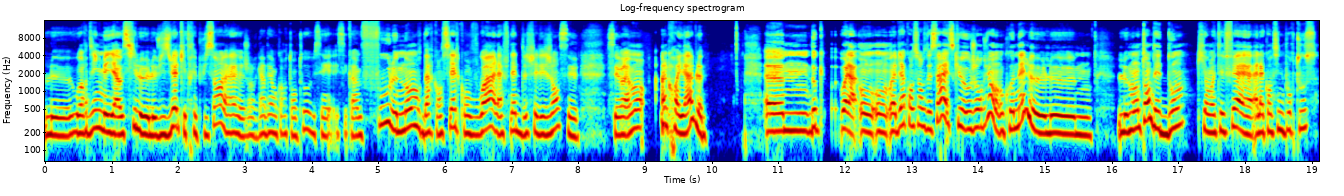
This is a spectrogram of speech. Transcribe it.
le, wording, mais il y a aussi le, visuel qui est très puissant. Là, je regardais encore tantôt, c'est quand même fou le nombre d'arc-en-ciel qu'on voit à la fenêtre de chez les gens. C'est vraiment incroyable. donc voilà, on, a bien conscience de ça. Est-ce qu'aujourd'hui, on connaît le, le, montant des dons qui ont été faits à, la cantine pour tous?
